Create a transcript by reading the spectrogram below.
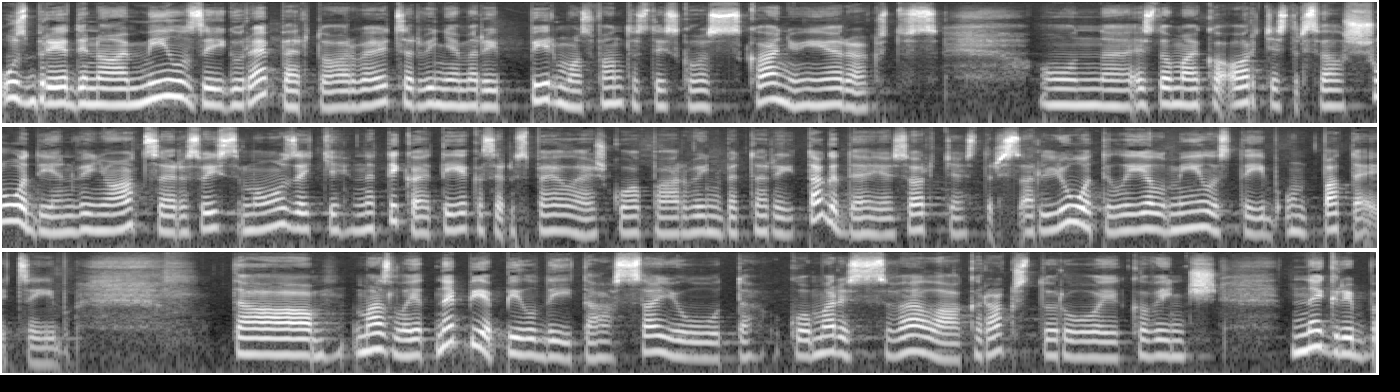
uzbriedināja milzīgu repertuāru, veids ar viņiem arī pirmos fantastiskos skaņu ierakstus. Un eh, es domāju, ka orķestris vēl šodien viņu atceras visi mūziķi, ne tikai tie, kas ir spēlējuši kopā ar viņu, bet arī tagadējais orķestris ar ļoti lielu mīlestību un pateicību. Tā mazliet nepiepildītā sajūta, ko Maris vēlāk raksturoja, ka viņš negrib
